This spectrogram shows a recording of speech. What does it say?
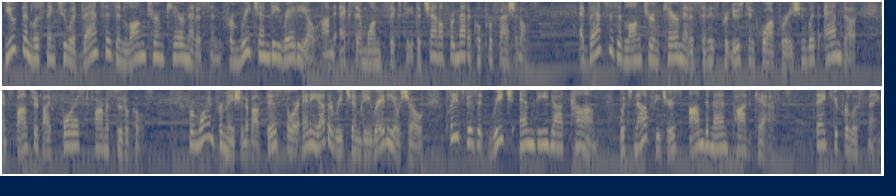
You've been listening to Advances in Long Term Care Medicine from ReachMD Radio on XM160, the channel for medical professionals. Advances in Long Term Care Medicine is produced in cooperation with AMDA and sponsored by Forest Pharmaceuticals. For more information about this or any other ReachMD radio show, please visit ReachMD.com, which now features on demand podcasts. Thank you for listening.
